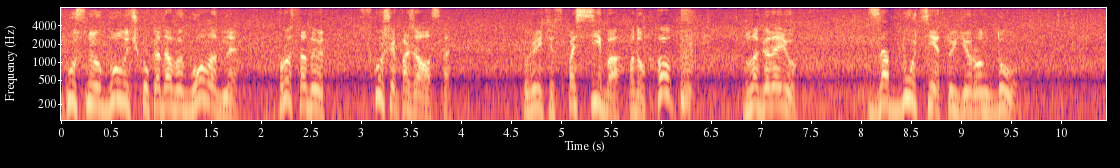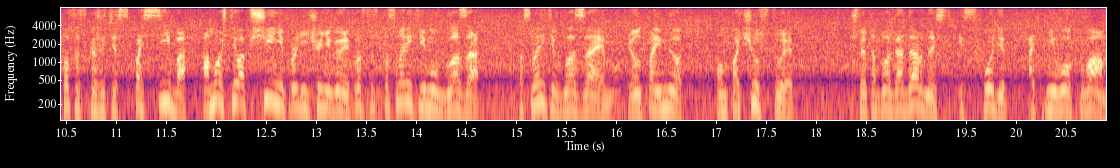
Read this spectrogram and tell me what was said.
вкусную булочку, когда вы голодны, просто дают «скушай, пожалуйста». Вы говорите «спасибо», потом «оп, благодарю». Забудьте эту ерунду. Просто скажите спасибо, а можете вообще ни про ничего не говорить. Просто посмотрите ему в глаза. Посмотрите в глаза ему, и он поймет, он почувствует, что эта благодарность исходит от него к вам.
